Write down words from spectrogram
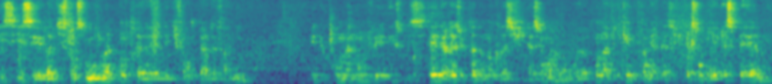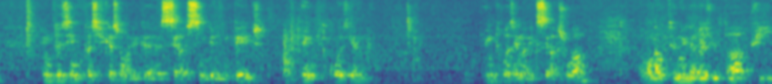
ici, c'est la distance minimale entre les différentes paires de familles. Et du coup, maintenant, je vais expliciter les résultats de nos classifications. Alors, on a appliqué une première classification via SPM, une deuxième classification avec CH Single Linkage, et une troisième une troisième avec CH Word. On a obtenu les résultats, puis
